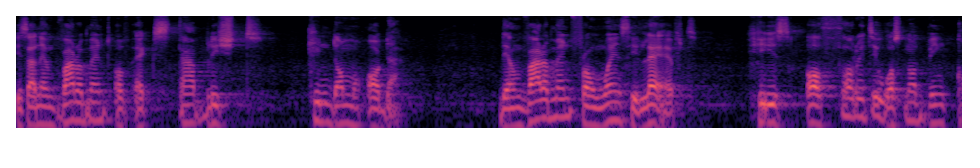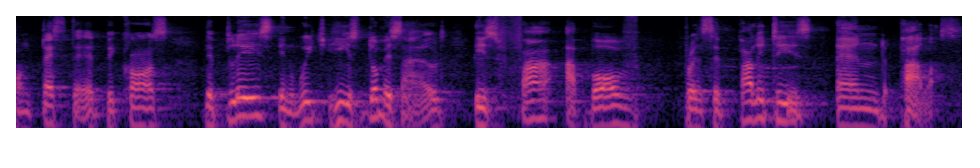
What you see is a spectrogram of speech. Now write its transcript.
is an environment of established kingdom order. The environment from whence he left, his authority was not being contested because the place in which he is domiciled is far above principalities and powers.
